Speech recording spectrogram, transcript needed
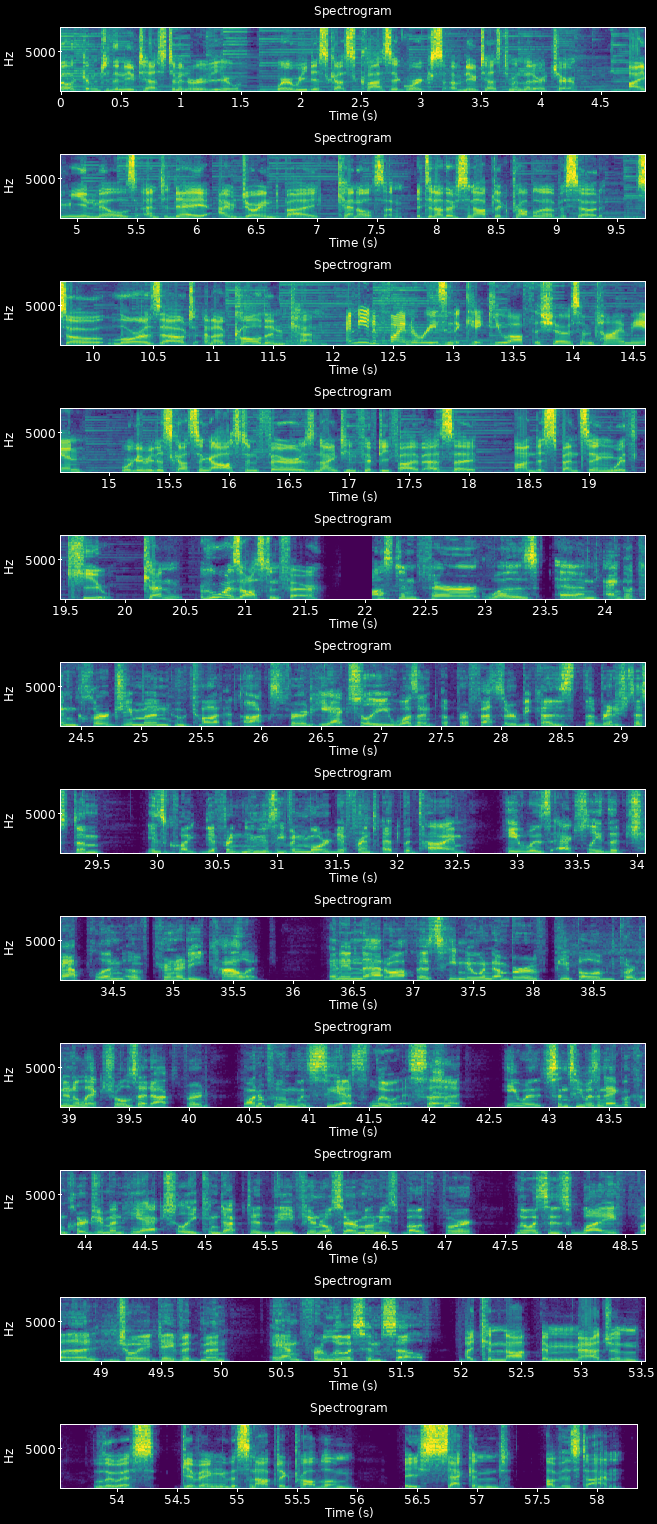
Welcome to the New Testament Review, where we discuss classic works of New Testament literature. I'm Ian Mills, and today I'm joined by Ken Olson. It's another synoptic problem episode, so Laura's out, and I've called in Ken. I need to find a reason to kick you off the show sometime, Ian. We're going to be discussing Austin Farrer's 1955 essay on dispensing with Q. Ken, who was Austin Farr? Austin Farrer was an Anglican clergyman who taught at Oxford. He actually wasn't a professor because the British system is quite different. news, even more different at the time. He was actually the chaplain of Trinity College. And in that office, he knew a number of people, important intellectuals at Oxford, one of whom was C.S. Lewis. Uh, he was, since he was an Anglican clergyman, he actually conducted the funeral ceremonies both for Lewis's wife, uh, Joy Davidman, and for Lewis himself. I cannot imagine Lewis giving the synoptic problem a second of his time.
